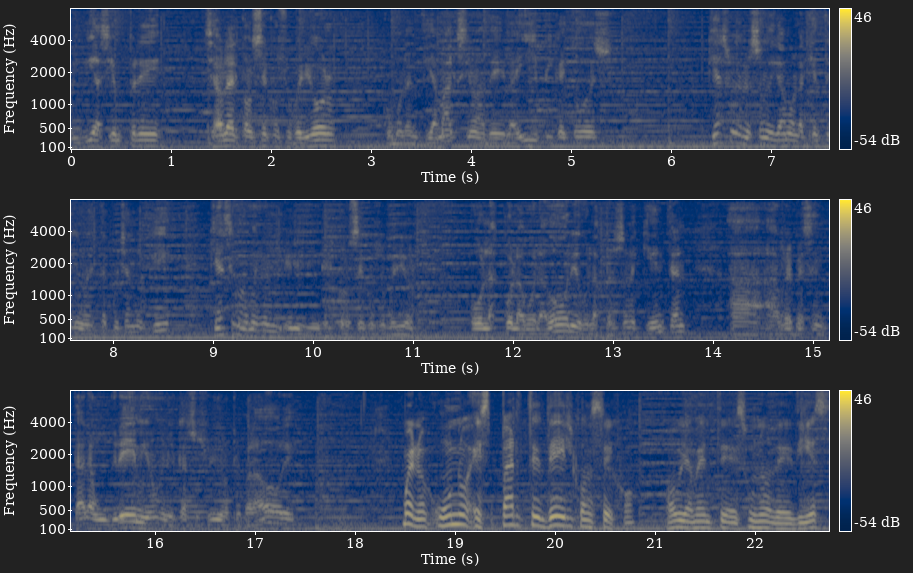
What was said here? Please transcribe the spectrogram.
hoy día siempre se habla del Consejo Superior como la entidad máxima de la hípica y todo eso. ¿Qué hace una persona, digamos, la gente que nos está escuchando, qué, qué hace más o menos el, Consejo Superior? O las colaboradores o las personas que entran a, representar a un gremio, en el caso suyo los preparadores. Bueno, uno es parte del consejo, obviamente es uno de 10,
